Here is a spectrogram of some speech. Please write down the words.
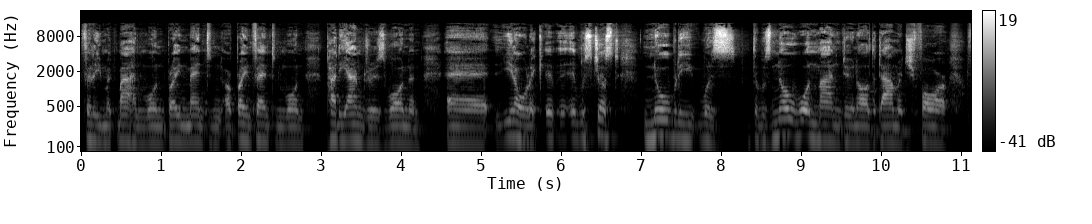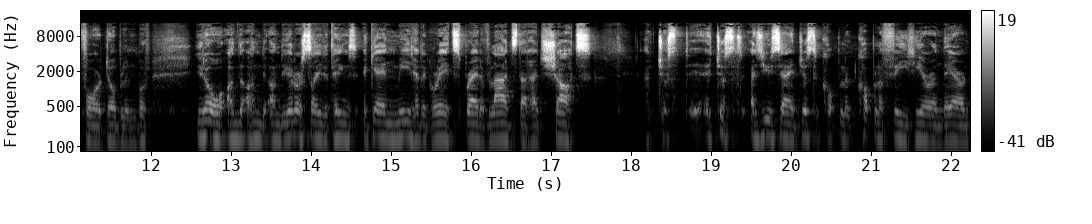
Philly McMahon one, Brian Menton or Brian Fenton one, Paddy Andrews one, and uh, you know like it, it was just nobody was there was no one man doing all the damage for for Dublin, but you know, on the on the, on the other side of things, again, Meath had a great spread of lads that had shots, and just it just as you said, just a couple of couple of feet here and there, and,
